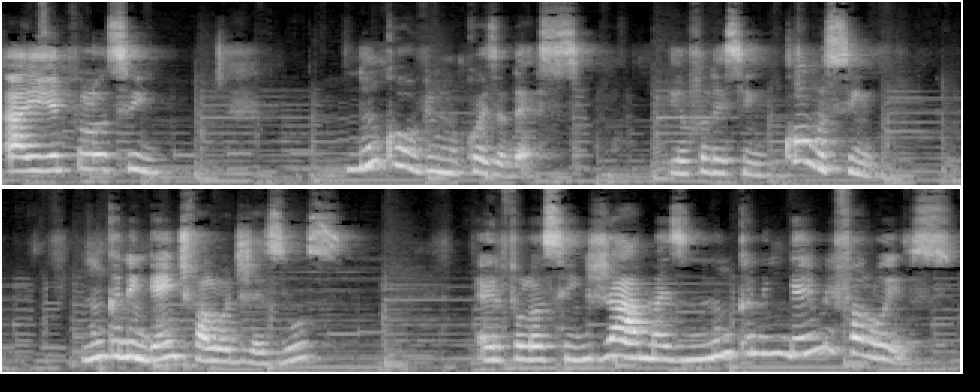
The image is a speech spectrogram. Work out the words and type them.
Aí ele falou assim: Nunca ouvi uma coisa dessa. E eu falei assim: Como assim? Nunca ninguém te falou de Jesus? Ele falou assim: Já, mas nunca ninguém me falou isso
